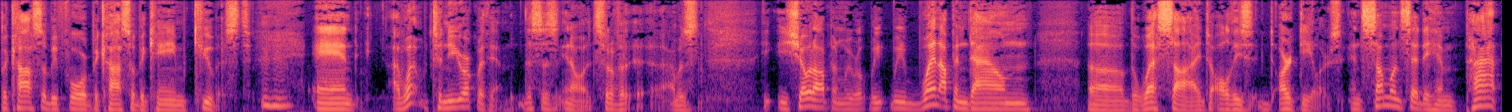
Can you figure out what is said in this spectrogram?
Picasso before Picasso became Cubist, Mhm. and I went to New York with him. This is, you know, it's sort of. A, I was. He, he showed up, and we were we, we went up and down uh, the west side to all these art dealers, and someone said to him, "Pat,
